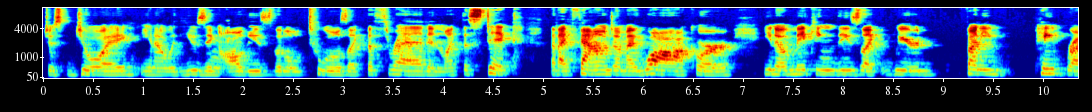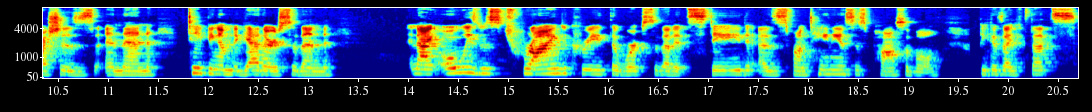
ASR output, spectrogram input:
just joy, you know, with using all these little tools like the thread and like the stick that I found on my walk, or, you know, making these like weird, funny paint brushes and then taping them together. So then, and I always was trying to create the work so that it stayed as spontaneous as possible because I that's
